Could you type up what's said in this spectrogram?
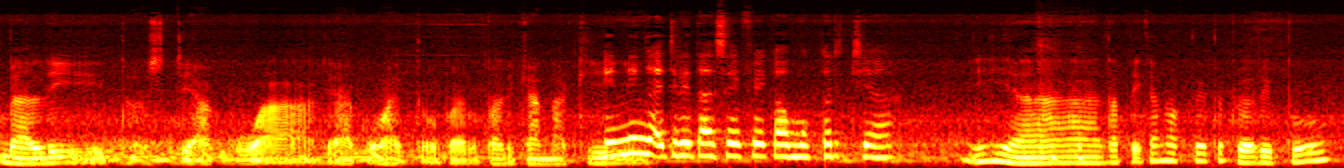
Bali terus di Aqua di Aqua itu baru balikan lagi. Ini nggak cerita CV kamu kerja? Iya tapi kan waktu itu 2000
